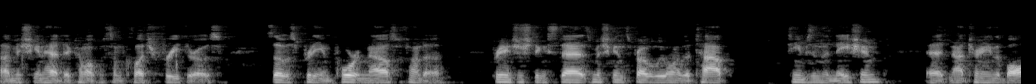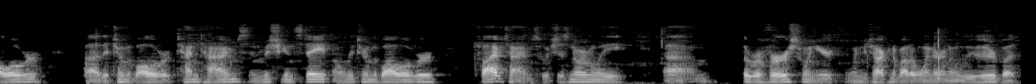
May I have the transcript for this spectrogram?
uh, Michigan had to come up with some clutch free throws. So it was pretty important. I also found a pretty interesting stat. Michigan's probably one of the top teams in the nation at not turning the ball over. Uh, they turned the ball over 10 times, and Michigan State only turned the ball over five times, which is normally um, the reverse when you're when you're talking about a winner and a loser. But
